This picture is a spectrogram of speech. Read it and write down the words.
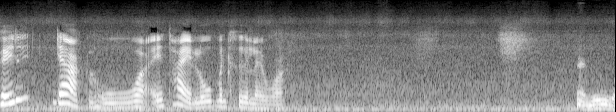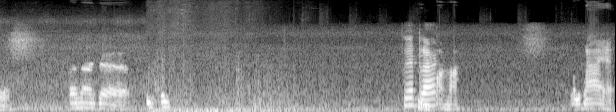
เฮ้ย อยากรู้อะ ไอ้ถ่ายรูปมันคืออะไรวะ แต่รูปเหรอก็น่าจะเพื่อนรักก่อนวะไม่ได้อะ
